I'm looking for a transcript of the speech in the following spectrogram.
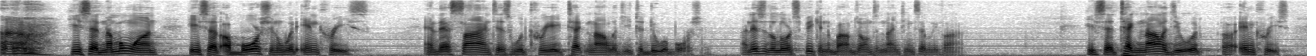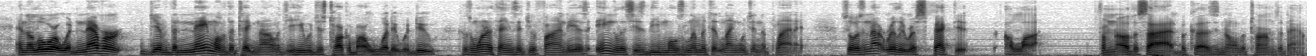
he said, Number one, He said, abortion would increase and that scientists would create technology to do abortion. And this is the Lord speaking to Bob Jones in 1975. He said technology would uh, increase. And the Lord would never give the name of the technology, He would just talk about what it would do. Because one of the things that you'll find is English is the most limited language in the planet. So it's not really respected a lot from the other side because, you know, the terms are down.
